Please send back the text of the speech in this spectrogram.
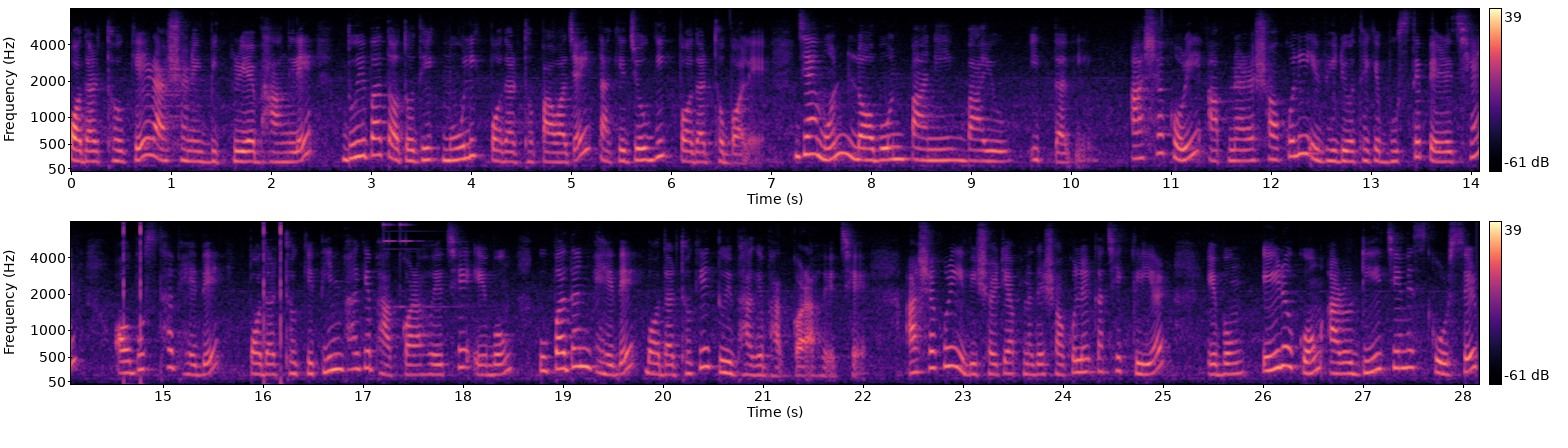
পদার্থকে রাসায়নিক বিক্রিয়ায় ভাঙলে দুই বা ততোধিক মৌলিক পদার্থ পাওয়া যায় তাকে যৌগিক পদার্থ বলে, যেমন লবণ, পানি, বায়ু ইত্যাদি। আশা করি আপনারা সকলেই এই ভিডিও থেকে বুঝতে পেরেছেন অবস্থা ভেদে পদার্থকে তিন ভাগে ভাগ করা হয়েছে এবং উপাদান ভেদে পদার্থকে দুই ভাগে ভাগ করা হয়েছে। আশা করি এই বিষয়টি আপনাদের সকলের কাছে ক্লিয়ার এবং এই রকম আরও ডিএইচএমএস কোর্সের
